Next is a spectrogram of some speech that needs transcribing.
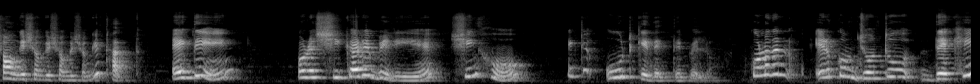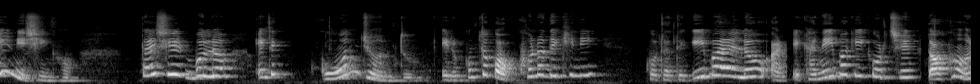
সঙ্গে সঙ্গে সঙ্গে সঙ্গে থাকতো। একদিন ওরা শিকারে বেরিয়ে সিংহ একটি উটকে দেখতে পেল। কোনোদিন এরকম জন্তু দেখেই নি সিংহ। তাই সে বলল এটা কোন জন্তু? এরকম তো কখনো দেখিনি। কোথা থেকেই বা এলো আর এখানেই বা কি করছে? তখন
